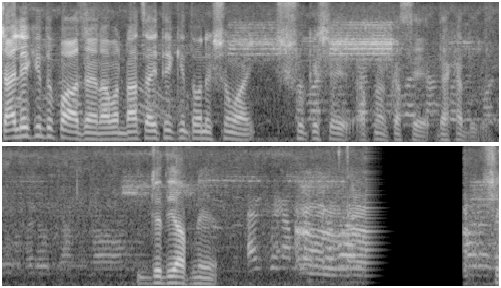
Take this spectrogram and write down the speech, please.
চাইলে কিন্তু পাওয়া যায় না, আবার না চাইতে কিন্তু অনেক সময় সুখ এসে আপনার কাছে দেখা দেবে। যদি আপনি সে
